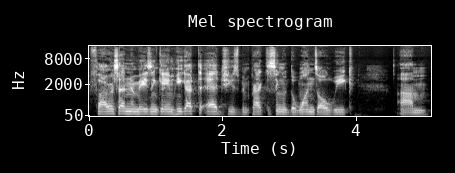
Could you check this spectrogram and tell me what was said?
Flowers had an amazing game. He got the edge. He's been practicing with the ones all week. Um,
